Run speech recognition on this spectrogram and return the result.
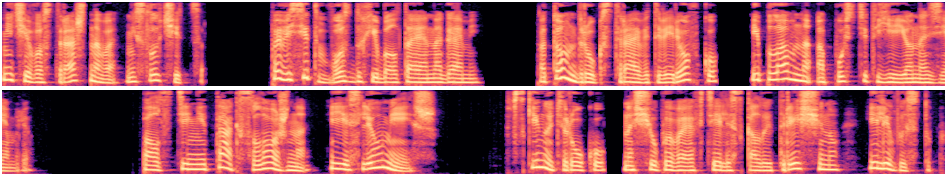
ничего страшного не случится. Повисит в воздухе, болтая ногами. Потом друг стравит веревку и плавно опустит ее на землю. Ползти не так сложно, если умеешь. Вскинуть руку, нащупывая в теле скалы трещину или выступ.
